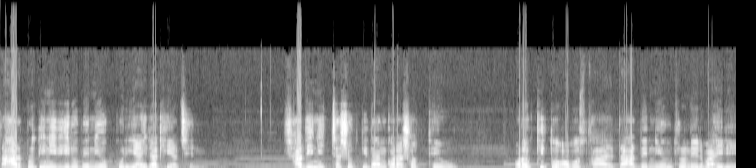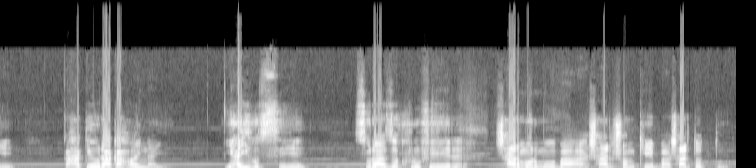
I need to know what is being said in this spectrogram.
তাহার প্রতিনিধিরূপে নিয়োগ করিয়াই রাখিয়াছেন। স্বাধীন ইচ্ছাশক্তি দান করা সত্ত্বেও অরক্ষিত অবস্থায় তাহাদের নিয়ন্ত্রণের বাহিরে কাহাকেও রাখা হয় নাই। ইহাই হচ্ছে সোরা জখরুফের সারমর্ম বা সার সংক্ষেপ বা সারতত্ত্ব।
